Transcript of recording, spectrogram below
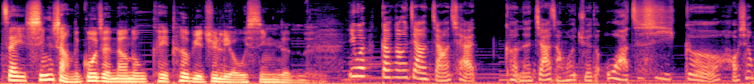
在欣赏的过程当中，可以特别去留心的呢？因为刚刚这样讲起来，可能家长会觉得，哇，这是一个好像。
